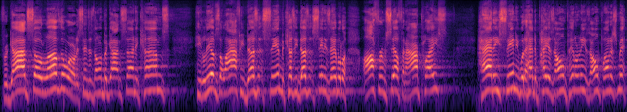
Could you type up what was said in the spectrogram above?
For God so loved the world, he sends his only begotten Son. He comes, he lives a life, he doesn't sin. Because he doesn't sin, he's able to offer himself in our place. Had he sinned, he would have had to pay his own penalty, his own punishment.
